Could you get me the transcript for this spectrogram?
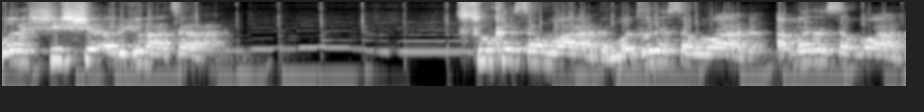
व शिष्य अर्जुनाचा सुख संवाद मधुर संवाद अमर संवाद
